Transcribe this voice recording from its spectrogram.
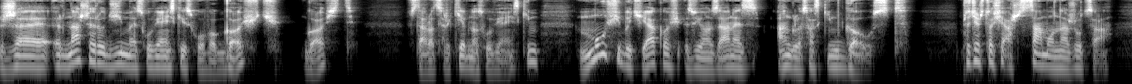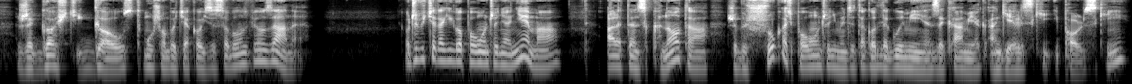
że nasze rodzime słowiańskie słowo gość, gość w starocerkiewno-słowiańskim musi być jakoś związane z anglosaskim ghost. Przecież to się aż samo narzuca, że gość i ghost muszą być jakoś ze sobą związane. Oczywiście takiego połączenia nie ma, ale tęsknota, żeby szukać połączeń między tak odległymi językami jak angielski i polski,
